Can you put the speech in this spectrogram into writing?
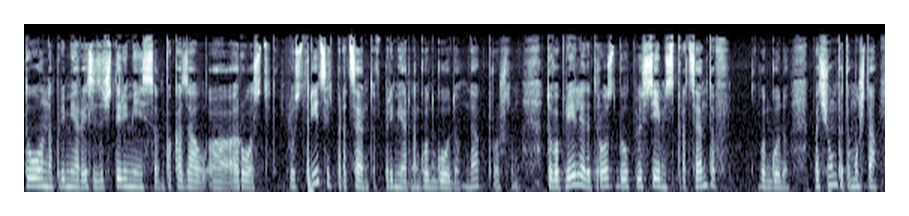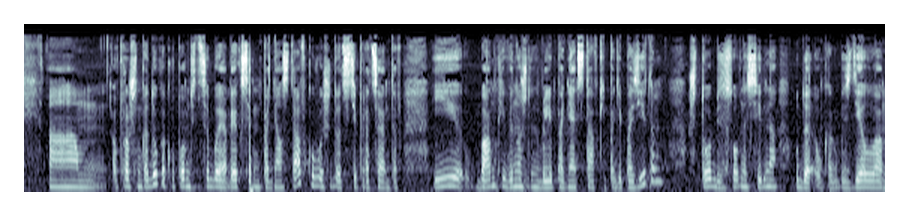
то, например, если за 4 месяца он показал э, рост там, плюс 30% примерно год году, да, к прошлому, то в апреле этот рост был плюс 70% год году. Почему? Потому что э, в прошлом году, как вы помните, ЦБ экстренно поднял ставку выше 20%, и банки вынуждены были поднять ставки по депозитам, что, безусловно, сильно удар, как бы сделало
